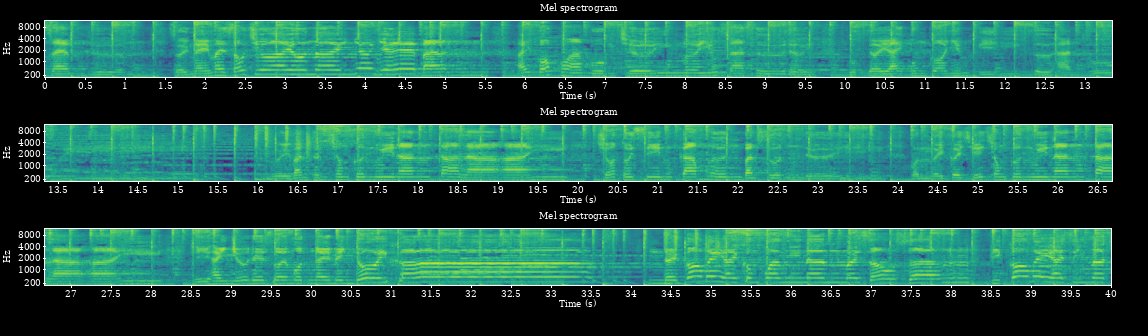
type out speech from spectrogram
Xem thường. Rồi ngày mai sau chưa ai hơn ai nhớ nhé bạn. Ai có qua cuộc chơi mới yếu xa từ đời. Cuộc đời ai cũng có những khi cơ hàn thôi người bạn thân trong cơn nguy nan ta là ai? Cho tôi xin cảm ơn bạn suốt đời. Còn người cười chế trong cơn nguy nan ta là ai? Thì hãy nhớ để rồi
